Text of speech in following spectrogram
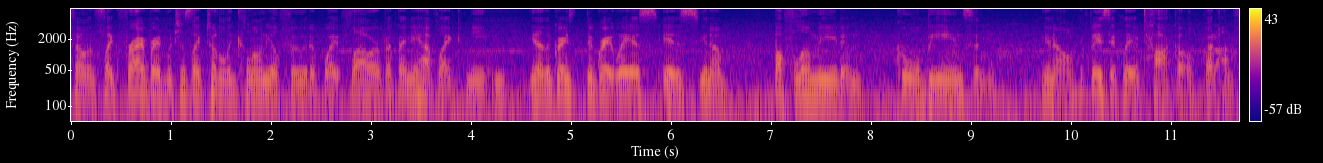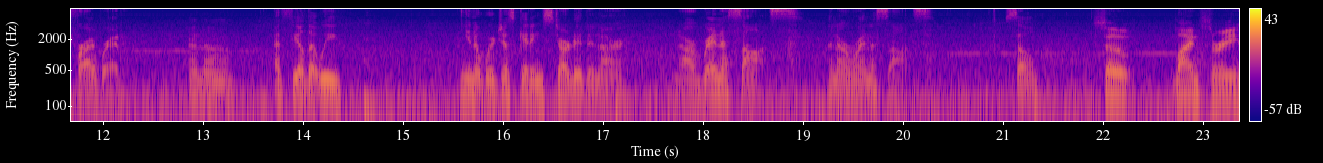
So it's like fry bread, which is like totally colonial food of white flour, but then you have like meat and you know the great the great way is is you know buffalo meat and cool beans and you know it's basically a taco but on fry bread. And uh, I feel that we you know we're just getting started in our in our renaissance in our renaissance. So so line three.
